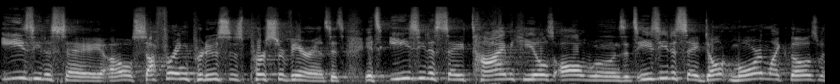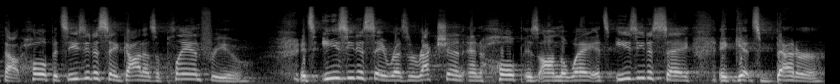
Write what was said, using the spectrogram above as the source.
easy to say, oh, suffering produces perseverance. It's, it's easy to say time heals all wounds. It's easy to say don't mourn like those without hope. It's easy to say God has a plan for you. It's easy to say resurrection and hope is on the way. It's easy to say it gets better.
